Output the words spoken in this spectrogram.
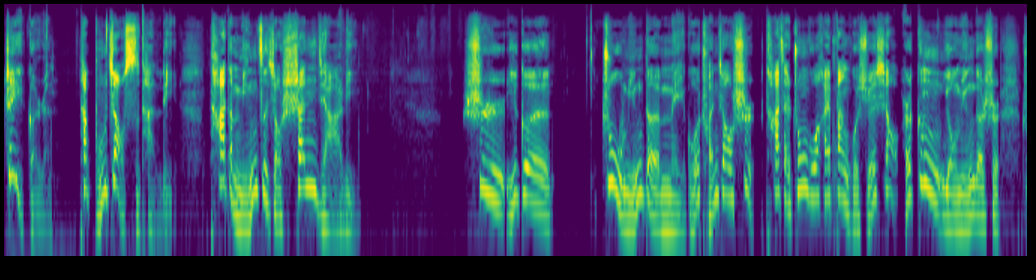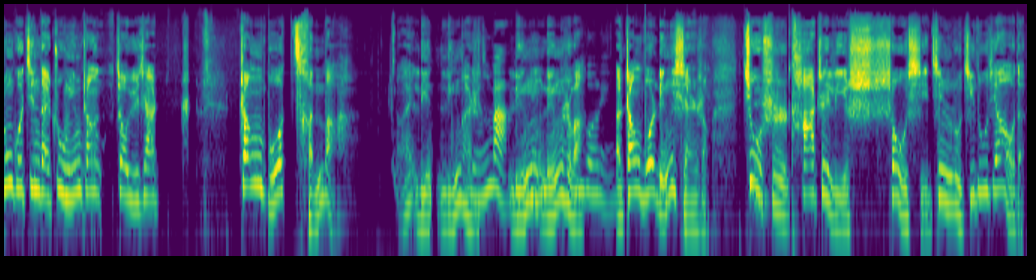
这个人。他不叫斯坦利，他的名字叫山加利。是一个著名的美国传教士，他在中国还办过学校，而更有名的是中国近代著名张教育家张伯岑吧？哎，林林还是林吧？林林是吧？张伯苓，呃，张伯苓先生就是他这里受洗进入基督教的。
